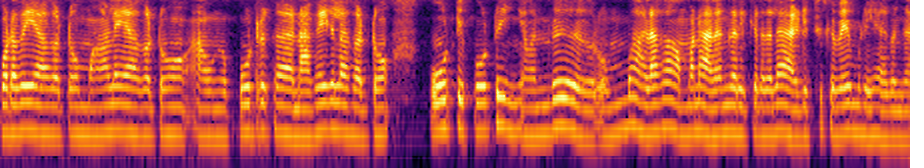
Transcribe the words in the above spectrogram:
புடவையாகட்டும் மாலையாகட்டும் அவங்க போட்டிருக்க நகைகளாகட்டும் போட்டி போட்டு இங்கே வந்து ரொம்ப அழகாக அம்மனை அலங்கரிக்கிறதுல அடிச்சுக்கவே முடியாதுங்க.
